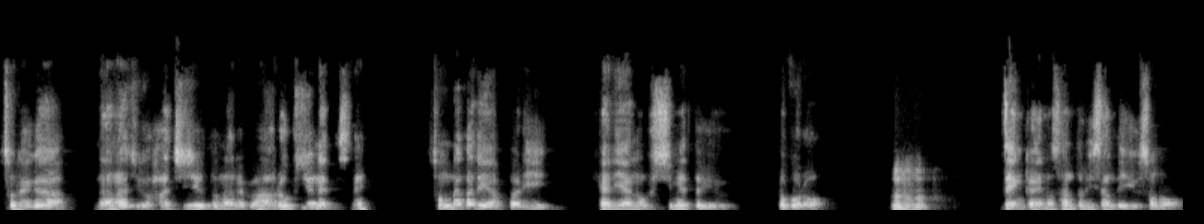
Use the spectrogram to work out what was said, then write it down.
それが70、80となれば60年ですね。その中でやっぱりキャリアの節目というところ、うん。前回のサントリーさんでいうその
